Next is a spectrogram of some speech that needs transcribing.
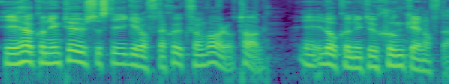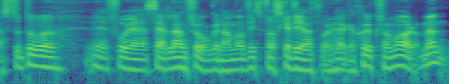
I högkonjunktur så stiger ofta sjukfrånvarotal. I lågkonjunktur sjunker den oftast och då eh, får jag sällan frågorna om vad, vi, vad ska vi göra åt vår höga sjukfrånvaro. Men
